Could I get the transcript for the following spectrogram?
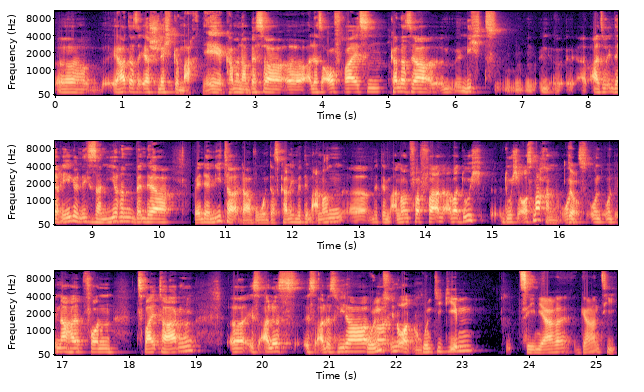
äh, er hat das eher schlecht gemacht. Nee, kann man dann besser äh, alles aufreißen. Kann das ja ähm, nicht, also in der Regel nicht sanieren, wenn der, wenn der Mieter da wohnt. Das kann ich mit dem anderen, äh, mit dem anderen Verfahren aber durch, durchaus machen. Und, so. und, und innerhalb von zwei Tagen ist alles, ist alles wieder und, in Ordnung. Und die geben zehn Jahre Garantie.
